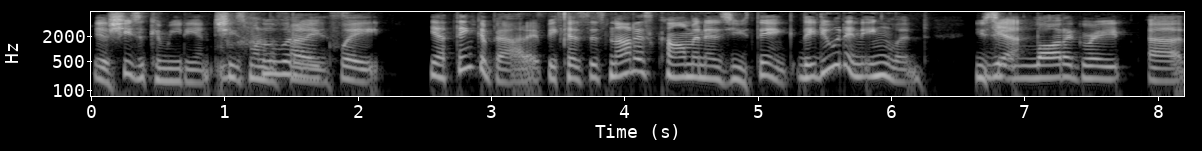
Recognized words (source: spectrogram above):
Yeah, she's a comedian. She's one of the would funniest. I equate? Yeah, think about it because it's not as common as you think. They do it in England. You see Yeah. a lot of great uh,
